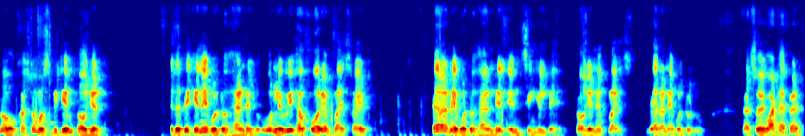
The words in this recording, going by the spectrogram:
Now customers became thousand. Whether they can able to handle only we have four employees right? They are unable to handle in single day thousand employees. They are unable to do. That's why what happened?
